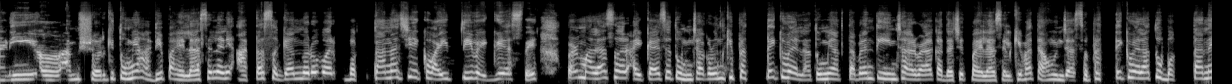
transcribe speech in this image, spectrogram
आणि आय एम शुअर की तुम्ही आधी पाहिलं असेल आणि आता सगळ्यांबरोबर बघतानाची एक वाईब ती वेगळी असते. पण मला सर ऐकायचं तुमच्याकडून की प्रत्येक वेळेला तुम्ही आतापर्यंत तीन चार वेळा कदाचित पाहिलं असेल किंवा त्याहून जास्त प्रत्येक वेळेला तू बघताना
